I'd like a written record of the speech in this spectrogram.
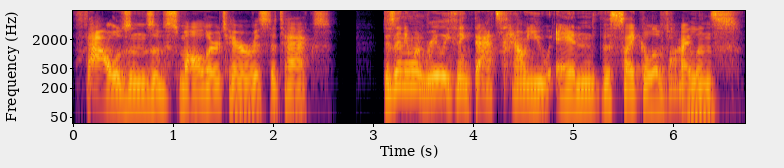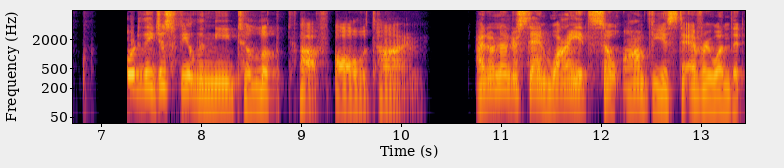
thousands of smaller terrorist attacks? Does anyone really think that's how you end the cycle of violence? Or do they just feel the need to look tough all the time? I don't understand why it's so obvious to everyone that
